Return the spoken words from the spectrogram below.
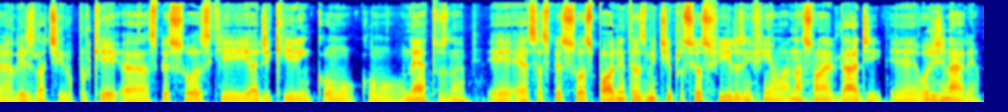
é, legislativo, porque as pessoas que adquirem como, como netos, né, é, essas pessoas podem transmitir para os seus filhos, enfim, é uma nacionalidade é, originária.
